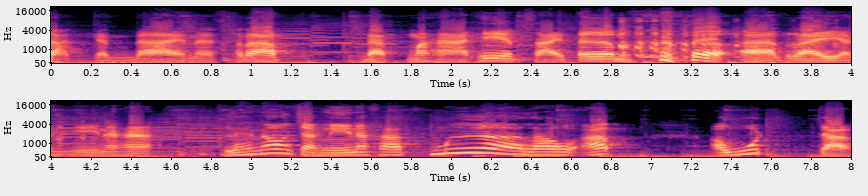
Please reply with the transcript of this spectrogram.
จัดกันได้นะครับ แบบมหาเทพสายเติมอะไรอย่างนี้นะฮะและนอกจากนี้นะครับเมื่อเราอัพอาวุธจาก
